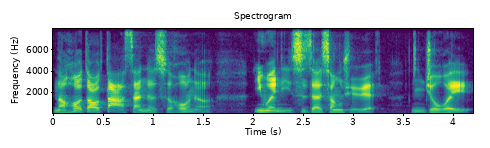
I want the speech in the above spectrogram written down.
然后到大三的时候呢，因为你是在商学院，你就会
